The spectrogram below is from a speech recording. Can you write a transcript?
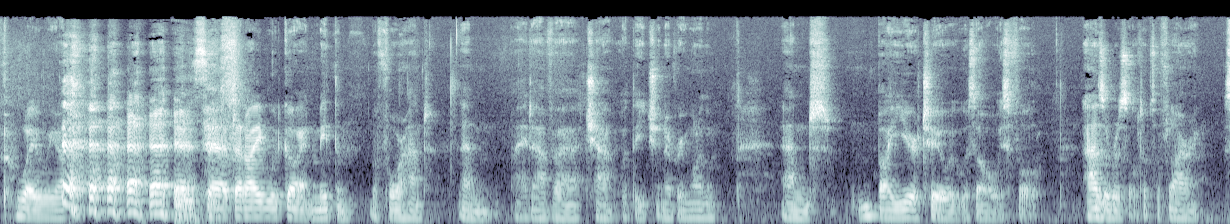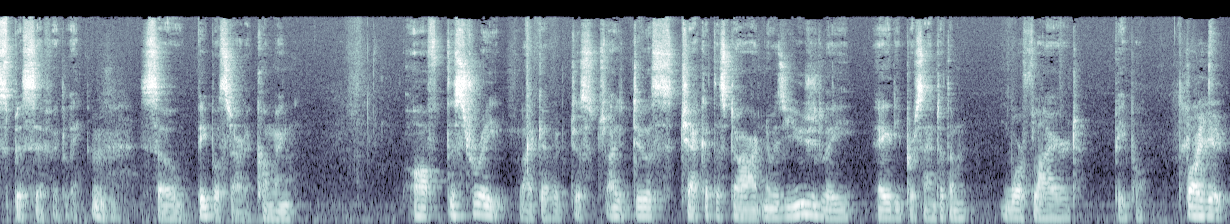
the way we are, is uh, that I would go out and meet them beforehand, and I'd have a chat with each and every one of them, and by year two, it was always full as a result of the flyering specifically. So people started coming off the street. Like I would just, I'd do a check at the start, and it was usually 80% of them were flyered people By you.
